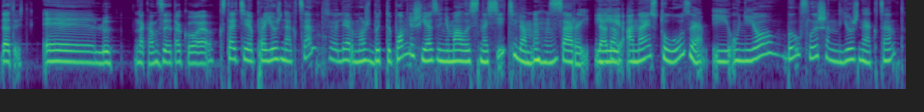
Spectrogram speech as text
Да, то есть эль на конце такое. Кстати, про южный акцент, Лер, может быть, ты помнишь, я занималась носителем, Мгм. с Сарой, Да-да. и она из Тулузы, и у нее был слышен южный акцент.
